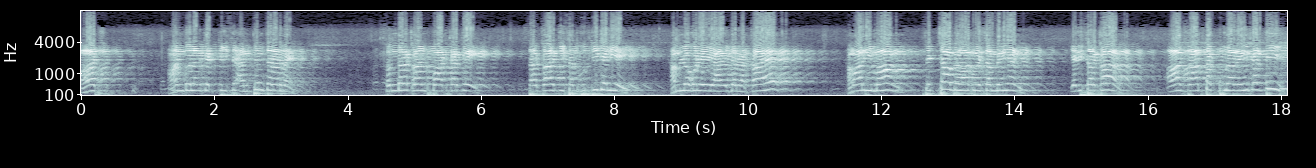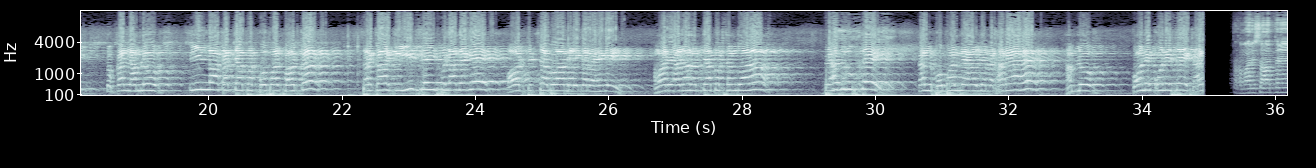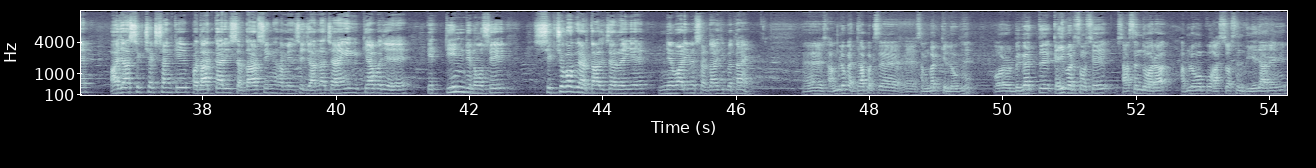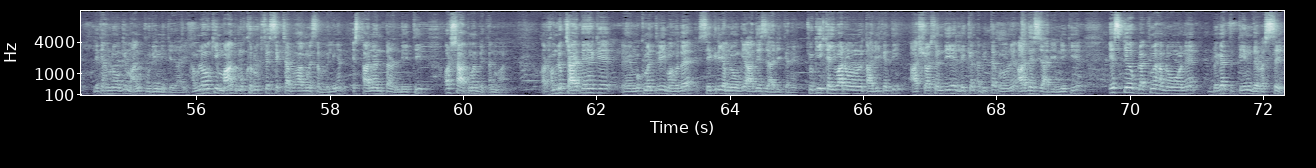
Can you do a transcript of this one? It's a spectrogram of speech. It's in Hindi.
आज आंदोलन के तीसरे अंतिम चरण में सुंदरकांड पाठ करके सरकार की सदबुद्धि के लिए हम लोगों ने ये आयोजन रखा है। हमारी मांग शिक्षा विभाग में सम्मिलियन, यदि सरकार आज रात तक पूरा नहीं करती तो कल हम लोग तीन लाख अध्यापक भोपाल पहुंचकर सरकार की ईट से ईट बजा देंगे और शिक्षा विभाग लेकर रहेंगे। हमारे आज़ाद अध्यापक संघ द्वारा बृहद रूप से कल भोपाल में आयोजन रखा गया है। हम लोग कोने कोने से हमारे साथ हैं आज़ाद शिक्षक संघ के पदाधिकारी सरदार सिंह। हम इनसे जानना चाहेंगे कि क्या वजह है कि तीन दिनों से शिक्षकों की हड़ताल चल रही है। नेवाड़ी में सरदार जी बताएँ। हम लोग अध्यापक संवर्ग के लोग हैं और विगत कई वर्षों से शासन द्वारा हम लोगों को आश्वासन दिए जा रहे हैं, लेकिन हम लोगों की मांग पूरी नहीं की जा रही। हम लोगों की मांग मुख्य रूप से शिक्षा विभाग में सम्मिलियन, स्थानांतरण नीति और सातवां वेतनमान और हम लोग चाहते हैं कि मुख्यमंत्री महोदय शीघ्र ही हम लोगों के आदेश जारी करें, क्योंकि कई बार उन्होंने तारीखें दी, आश्वासन दिए, लेकिन अभी तक उन्होंने आदेश जारी नहीं किए। इसके उपलक्ष्य में हम लोगों ने विगत तीन दिवस से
